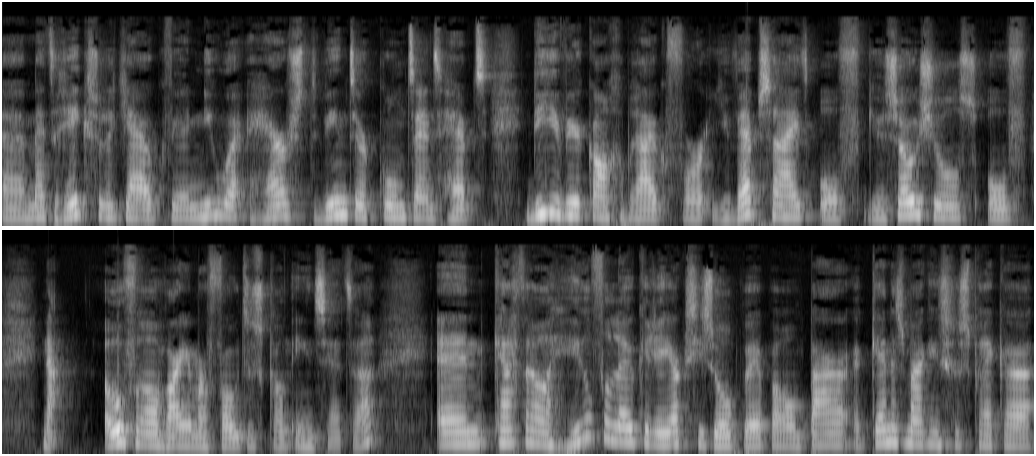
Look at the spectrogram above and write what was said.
uh, met Rick, zodat jij ook weer nieuwe herfst-winter content hebt die je weer kan gebruiken voor je website of je socials of nou, overal waar je maar foto's kan inzetten. En krijg er al heel veel leuke reacties op. We hebben al een paar kennismakingsgesprekken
